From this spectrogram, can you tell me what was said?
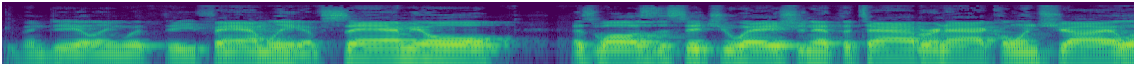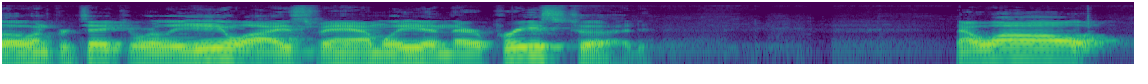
We've been dealing with the family of Samuel, as well as the situation at the tabernacle in Shiloh, and particularly Eli's family and their priesthood. Now, while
